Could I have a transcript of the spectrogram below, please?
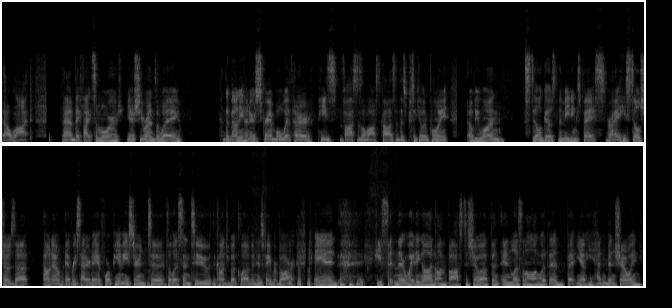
a lot. Um, they fight some more. You know, she runs away. The bounty hunters scramble with her. He's Voss is a lost cause at this particular point. Obi Wan still goes to the meeting space, right? He still shows up. I don't know every Saturday at 4 p.m. Eastern to to listen to the Conj Book Club in his favorite bar, and he's sitting there waiting on on Voss to show up and, and listen along with him. But you know he hadn't been showing.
